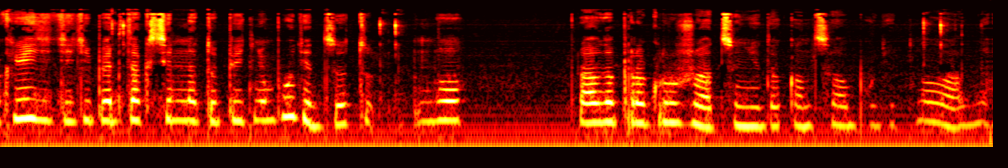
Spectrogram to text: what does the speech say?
Как видите, теперь так сильно тупить не будет, зато, но, правда, прогружаться не до конца будет. Ну ладно.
